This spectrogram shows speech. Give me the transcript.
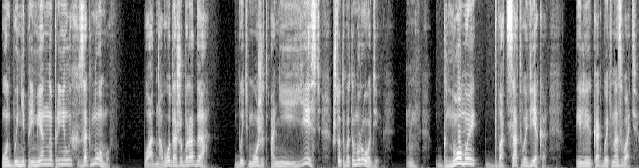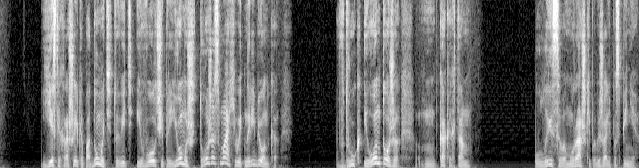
он бы непременно принял их за гномов. У одного даже борода. Быть может, они и есть что-то в этом роде. Гномы 20 века, или как бы это назвать. Если хорошенько подумать, то ведь и волчий приемыш тоже смахивает на ребенка. Вдруг и он тоже, как их там... У Лысого мурашки побежали по спине.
